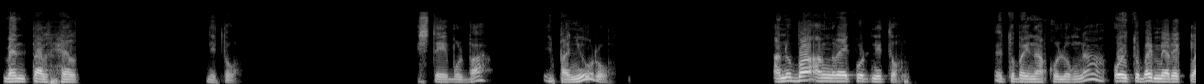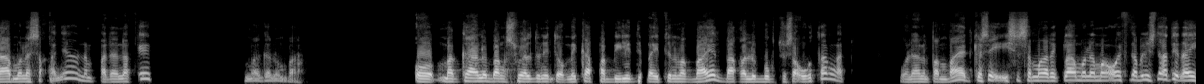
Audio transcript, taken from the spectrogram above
mental health nito? Stable ba? Ipanyuro. Ano ba ang record nito? Ito ba'y nakulong na? O ito ba'y may reklamo na sa kanya ng pananakit? Mga ganun ba? O magkano bang sweldo nito? May capability ba ito na magbayad? Baka lubog to sa utang at wala nang pambayad. Kasi isa sa mga reklamo ng mga OFWs natin ay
